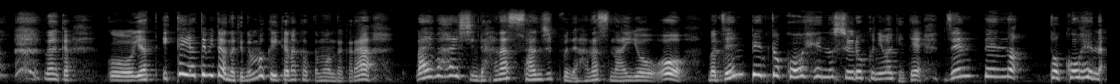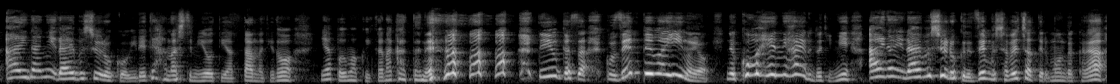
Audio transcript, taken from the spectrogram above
なんか、こう、や、一回やってみたんだけどうまくいかなかったもんだから、ライブ配信で話す30分で話す内容を、まあ、前編と後編の収録に分けて、前編のと後編の間にライブ収録を入れて話してみようってやったんだけど、やっぱうまくいかなかったね。っていうかさ、こう前編はいいのよ。で、後編に入るときに、間にライブ収録で全部喋っちゃってるもんだから、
